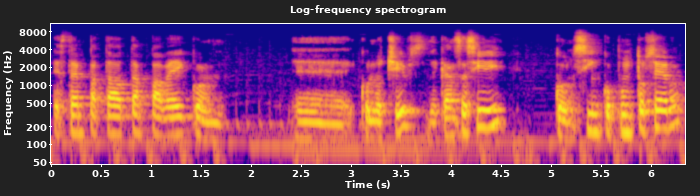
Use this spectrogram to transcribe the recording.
está empatado Tampa Bay con, con los Chiefs de Kansas City con 5.0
